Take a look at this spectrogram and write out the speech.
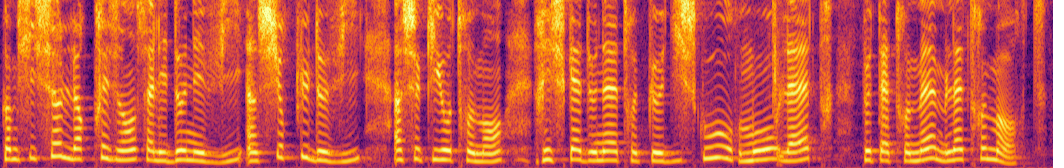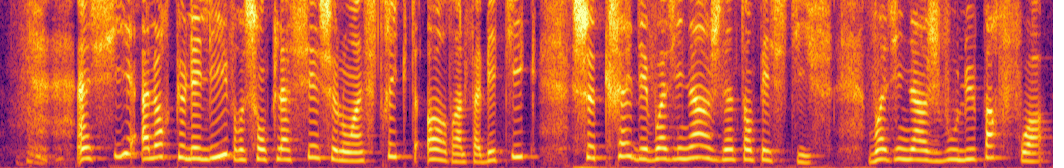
comme si seule leur présence allait donner vie, un surplus de vie, à ce qui autrement risquait de n'être que discours, mots, lettres, peut-être même lettres mortes. Ainsi, alors que les livres sont classés selon un strict ordre alphabétique, se créent des voisinages intempestifs, voisinages voulus parfois.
